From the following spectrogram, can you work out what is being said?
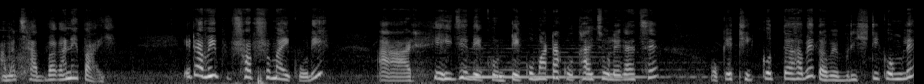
আমার ছাদ বাগানে পাই। এটা আমি সব সময় করি। আর এই যে দেখুন, টেকোমাটা কোথায় চলে গেছে? ওকে ঠিক করতে হবে, তবে বৃষ্টি কমলে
